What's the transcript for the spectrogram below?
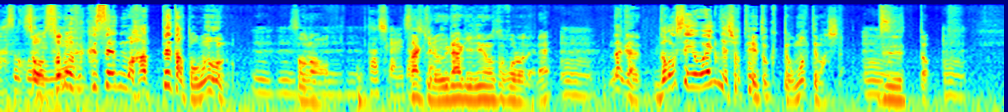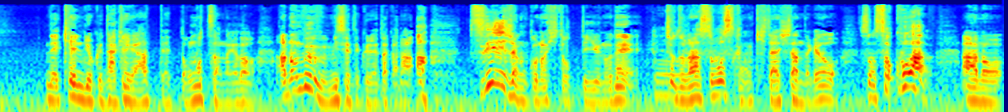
あそこで、そう、ね。その伏線も張ってたと思うの。うんうんうんうんうんその確かに。さっきの裏切りのところでね。うん。なんか、どうせ弱いんでしょ、提督って思ってました。うんずーっと。うん。ね、権力だけがあってって思ってたんだけど、あのムーブ見せてくれたから、あ、強えじゃん、この人っていうので、うんちょっとラスボス感期待したんだけど、そう、そこは、あの、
